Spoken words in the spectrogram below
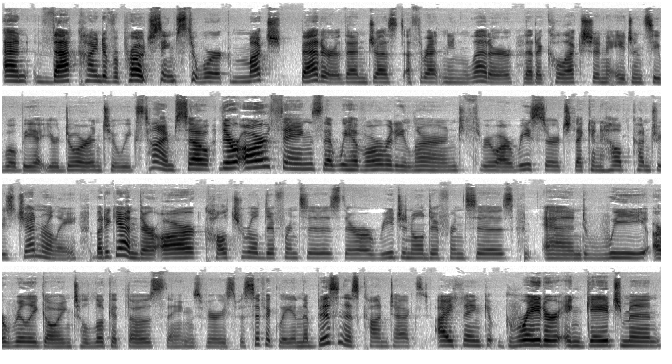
And that kind of approach seems to work much better than just a threatening letter that a collection agency will be at your door in two weeks' time. So there are things that we have already learned through our research that can help countries generally. But again, there are cultural differences, there are regional differences, and we are really going to look at those things very specifically. In the business context, I think greater engagement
